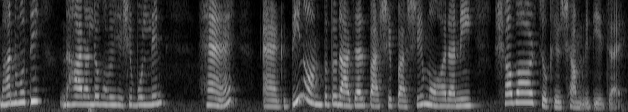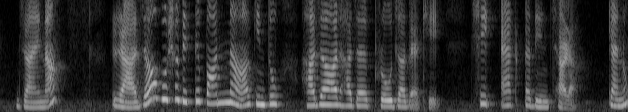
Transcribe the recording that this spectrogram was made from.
ভানুমতি ধারালোভাবে হেসে বললেন হ্যাঁ একদিন অন্তত রাজার পাশে পাশে মহারানী সবার চোখের সামনে দিয়ে যায়। যায় না। রাজা অবশ্য দেখতে পান না, কিন্তু হাজার হাজার প্রজা দেখে। সেই একটা দিন ছাড়া। কেন?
